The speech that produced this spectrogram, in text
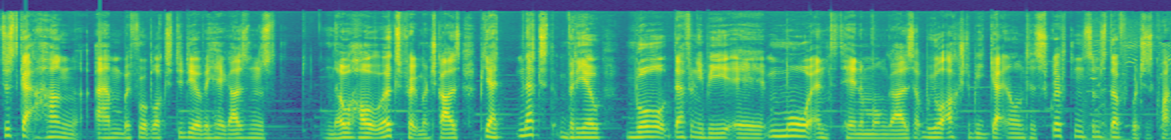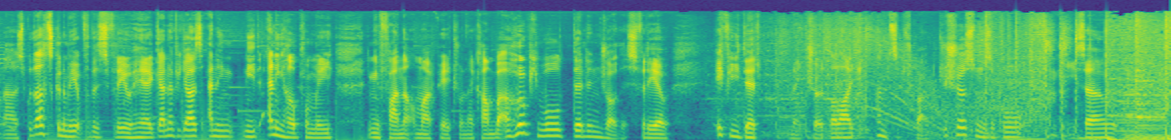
just get hung um with roblox studio over here guys and just know how it works pretty much guys. But yeah next video will definitely be a more entertaining one guys. We will actually be getting onto scripting some stuff which is quite nice. But that's going to be it for this video here. Again if you guys any need any help from me you can find that on my patreon account. But i hope you all did enjoy this video. If you did make sure to like and subscribe. To show some support. And peace out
